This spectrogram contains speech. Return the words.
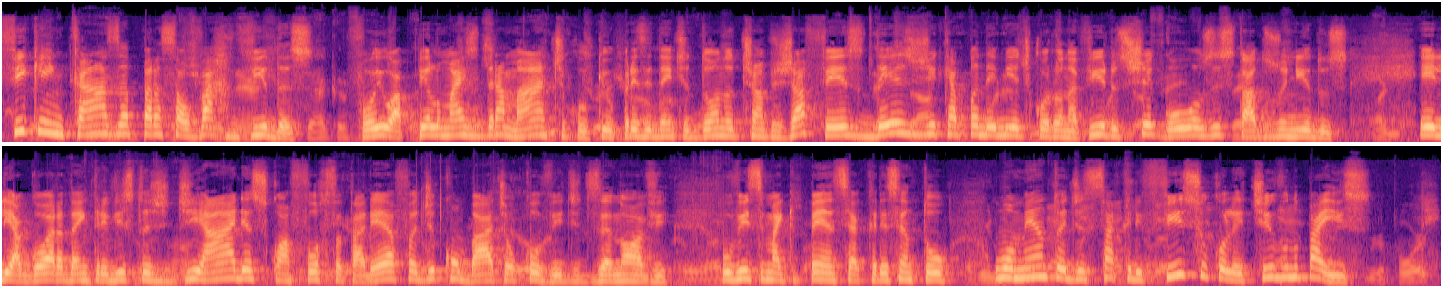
Fiquem em casa para salvar vidas. Foi o apelo mais dramático que o presidente Donald Trump já fez desde que a pandemia de coronavírus chegou aos Estados Unidos. Ele agora dá entrevistas diárias com a força-tarefa de combate ao Covid-19. O vice Mike Pence acrescentou: o momento é de sacrifício coletivo no país.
